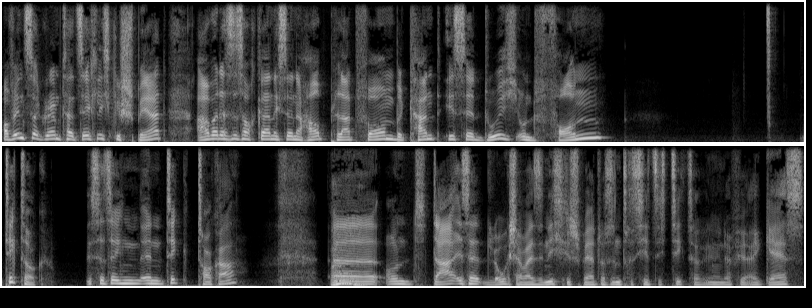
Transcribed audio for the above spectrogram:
auf Instagram tatsächlich gesperrt, aber das ist auch gar nicht seine Hauptplattform. Bekannt ist er durch und von TikTok. Ist tatsächlich ein, ein TikToker. Ah. Äh, und da ist er logischerweise nicht gesperrt. Was interessiert sich TikTok irgendwie dafür, I guess.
